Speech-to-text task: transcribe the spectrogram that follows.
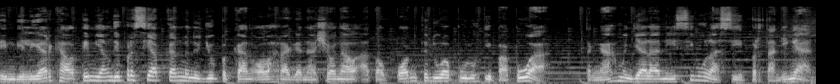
Tim biliar Kaltim yang dipersiapkan menuju Pekan Olahraga Nasional atau PON ke-20 di Papua tengah menjalani simulasi pertandingan.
